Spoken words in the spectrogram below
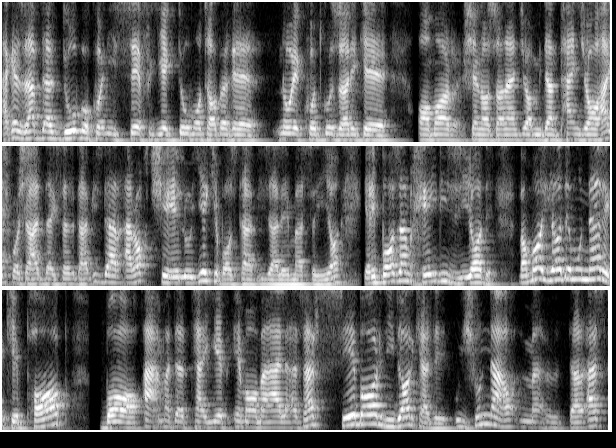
اگر ضرب در دو بکنی صفر یک دو مطابق نوع کدگذاری که آمار شناسان انجام میدن 58 باشه حد اکثر تبعیض. در عراق 41 باز تبعیض علیه مسیحیان. یعنی بازم خیلی زیاده. و ما یادمون نره که پاپ با احمد طیب امام الازهر سه بار دیدار کرده. ایشون در اصل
